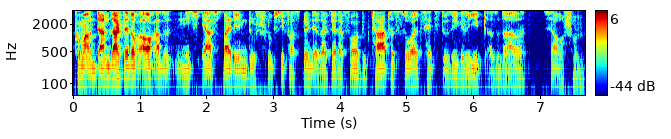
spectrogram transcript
guck mal, und dann sagt er doch auch, also nicht erst bei dem, du schlugst sie fast blind, er sagt ja davor, du tatest so, als hättest du sie geliebt. Also da ist ja auch schon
